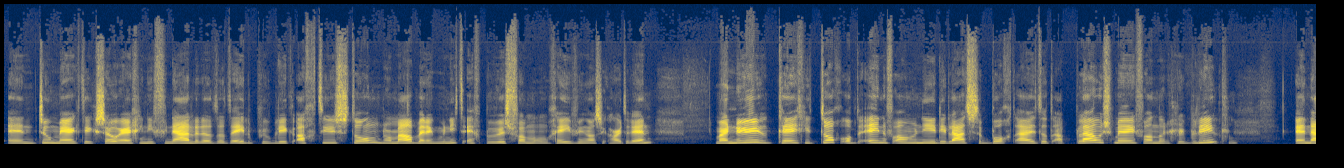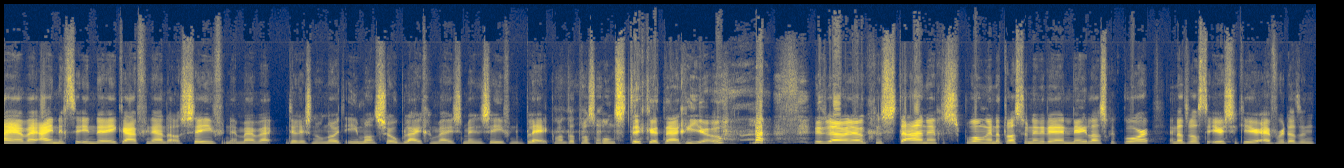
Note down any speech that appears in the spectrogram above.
En toen merkte ik zo erg in die finale dat dat hele publiek achter je stond. Normaal ben ik me niet echt bewust van mijn omgeving als ik hard ren. Maar nu kreeg je toch op de een of andere manier die laatste bocht uit dat applaus mee van het publiek. En nou ja, wij eindigden in de EK-finale als zevende. Maar wij, er is nog nooit iemand zo blij geweest met een zevende plek. Want dat was ons ticket naar Rio. dus we hebben ook gestaan en gesprongen. En dat was toen een, een Nederlands record. En dat was de eerste keer ever dat een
